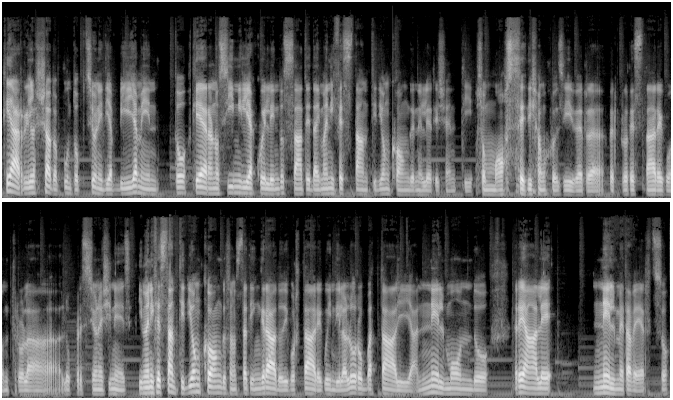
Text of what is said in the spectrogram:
che ha rilasciato appunto opzioni di abbigliamento fatto che erano simili a quelle indossate dai manifestanti di Hong Kong nelle recenti sommosse, diciamo così, per, per protestare contro la, l'oppressione cinese. I manifestanti di Hong Kong sono stati in grado di portare quindi la loro battaglia nel mondo reale, nel metaverso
